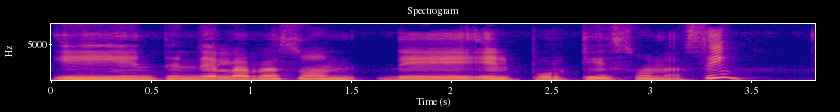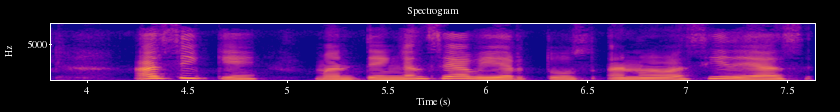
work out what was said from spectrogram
y entender la razón de el por qué son así. Así que manténganse abiertos a nuevas ideas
